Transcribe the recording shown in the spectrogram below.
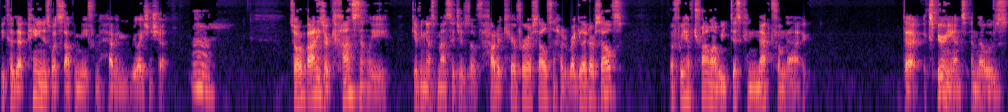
because that pain is what's stopping me from having relationship. Mm. So our bodies are constantly giving us messages of how to care for ourselves and how to regulate ourselves. But if we have trauma, we disconnect from that that experience and those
